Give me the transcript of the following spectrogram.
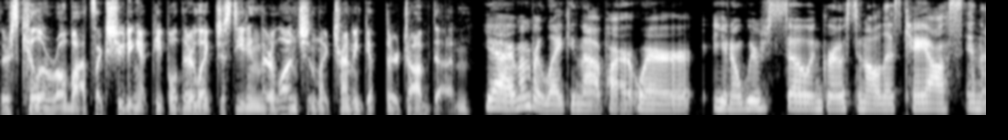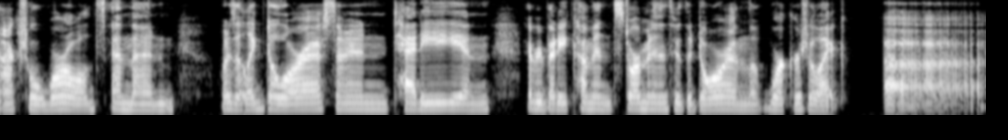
there's killer robots like shooting at people they're like just eating their lunch and like trying to get their job done Yeah, I remember liking that part where, you know, we're so engrossed in all this chaos in the actual worlds. And then, what is it, like Dolores and Teddy and everybody come in, storming in through the door, and the workers are like, uh,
